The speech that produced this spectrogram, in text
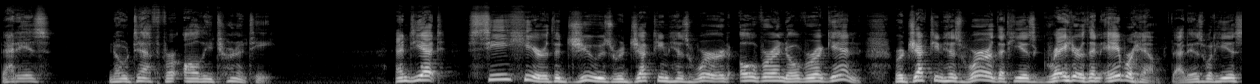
That is, no death for all eternity. And yet, see here the Jews rejecting his word over and over again, rejecting his word that he is greater than Abraham. That is what he is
